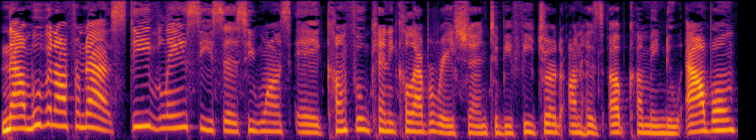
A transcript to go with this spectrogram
Now, moving on from that, Steve Lacy says he wants a Kung Fu Kenny collaboration to be featured on his upcoming new album.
